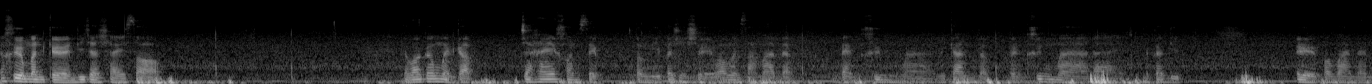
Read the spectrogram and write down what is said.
ก็คือมันเกินที่จะใช้สอบ แต่ว่าก็เหมือนกับจะให้คอนเซปต์ตรงนี้ไปเฉยๆ ว่ามันสามารถแบบแบ่งครึ่งมา มีการแบบแบ่งครึ่งมาได้ แล้วก็ดิบ เออ ประมาณนั้น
